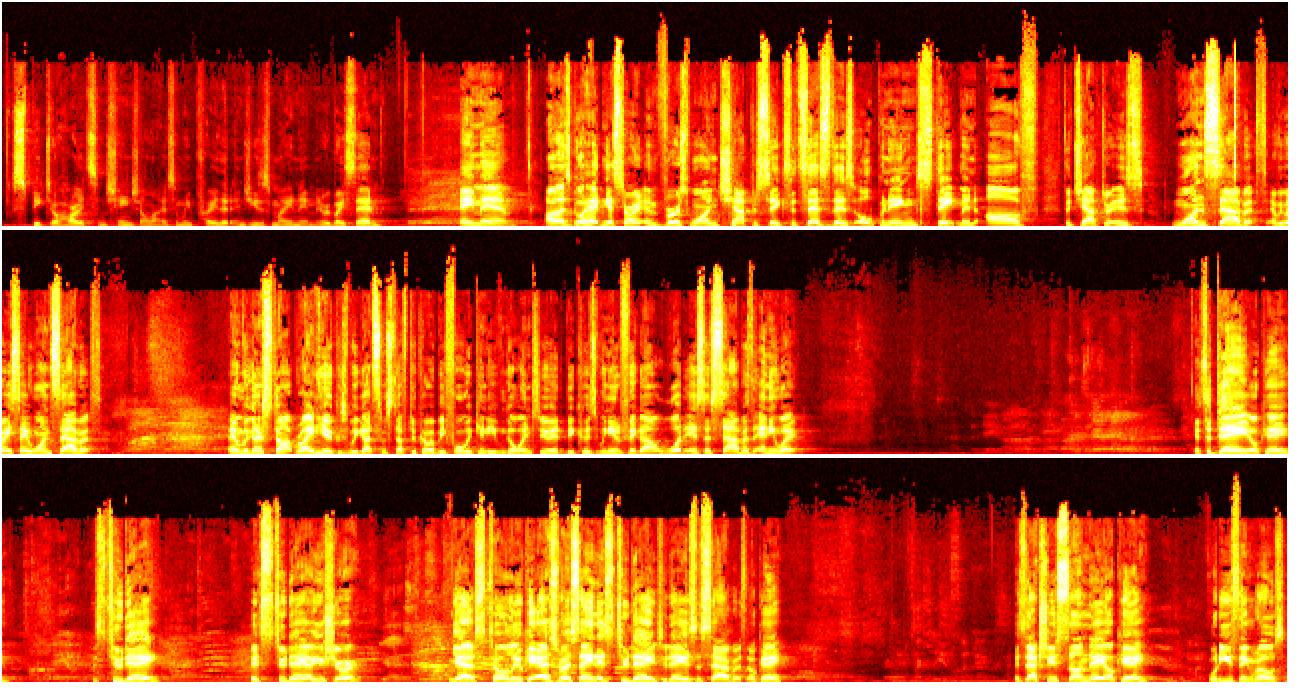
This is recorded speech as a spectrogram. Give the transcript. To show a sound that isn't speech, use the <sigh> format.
Speak to our hearts and change our lives. And we pray that in Jesus' mighty name. Everybody said? Amen. Amen. All right, let's go ahead and get started in verse 1, chapter 6. It says this opening statement of the chapter is one Sabbath. Everybody say one Sabbath. One Sabbath. And we're going to stop right here because we got some stuff to cover before we can even go into it because we need to figure out what is a Sabbath anyway. It's a day, okay? It's today? It's today, are you sure? Yes, totally. Okay, Ezra is saying it's today. Today is a Sabbath, okay? It's actually a Sunday, okay. What do you think, Rose?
